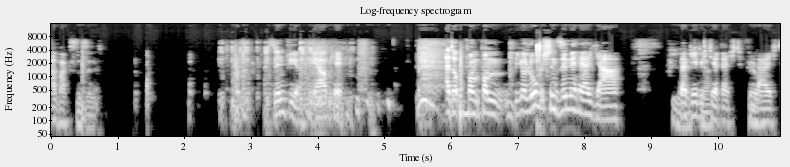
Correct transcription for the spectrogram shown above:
erwachsen sind. Sind wir. Ja, okay. Also vom, vom biologischen Sinne her ja. Vielleicht, Da gebe ich ja. dir recht. Vielleicht.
